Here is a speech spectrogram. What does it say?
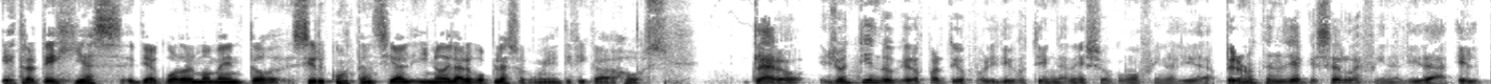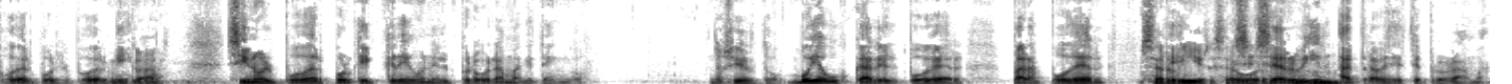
estrategias de acuerdo al momento circunstancial y no de largo plazo, como identificabas vos. Claro, yo entiendo que los partidos políticos tengan eso como finalidad, pero no tendría que ser la finalidad el poder por el poder mismo, Claro. sino el poder porque creo en el programa que tengo. ¿No es cierto? Voy a buscar el poder para poder servir, eh, servir a través de este programa.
